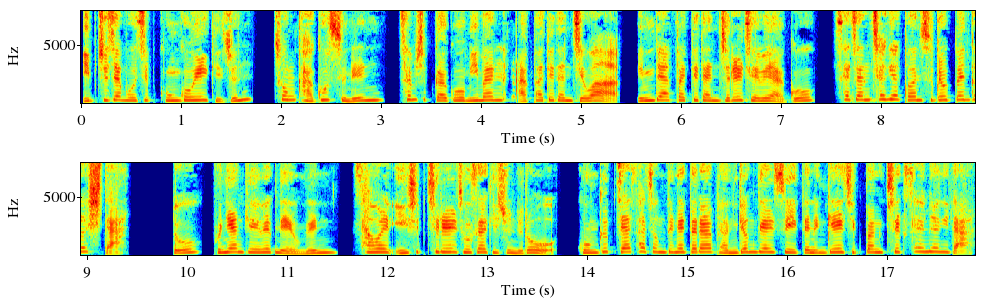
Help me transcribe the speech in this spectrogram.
입주자 모집 공고일 기준 총 가구 수는 30가구 미만 아파트 단지와 임대 아파트 단지를 제외하고 사전 청약 건수도 뺀 것이다. 또 분양 계획 내용은 4월 27일 조사 기준으로 공급자 사정 등에 따라 변경될 수 있다는 게 직방 측 설명이다.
